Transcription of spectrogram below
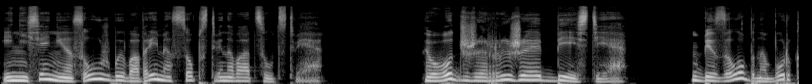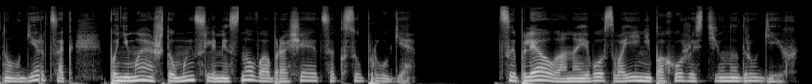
и несения службы во время собственного отсутствия. Вот же рыжая бестия! Беззлобно буркнул герцог, понимая, что мыслями снова обращается к супруге. Цепляла она его своей непохожестью на других,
